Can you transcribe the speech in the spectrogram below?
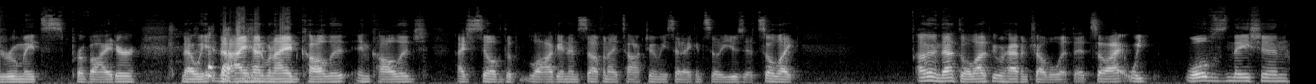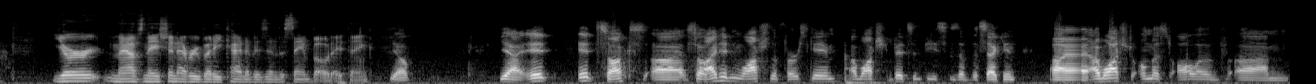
roommate's provider that we that I had when I had college in college. I still have the login and stuff, and I talked to him. He said I can still use it. So like, other than that, though, a lot of people are having trouble with it. So I we Wolves Nation your Mavs Nation, everybody kind of is in the same boat, I think. Yep. Yeah, it it sucks. Uh, so I didn't watch the first game. I watched bits and pieces of the second. Uh, I watched almost all of. Um,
